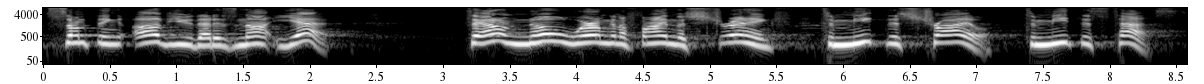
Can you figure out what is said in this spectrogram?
something of you that is not yet. say, I don't know where I'm going to find the strength to meet this trial, to meet this test.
